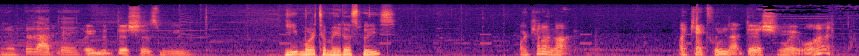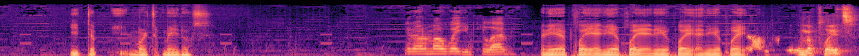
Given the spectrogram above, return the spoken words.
You know, pilate. Clean the dishes, man. Eat more tomatoes, please. Why can I not? I can't clean that dish. Wait, what? Eat the, eat more tomatoes. Get out of my way, you pleb. I need a plate. I need a plate. I need a plate. I need a plate. I'm cleaning the plates.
